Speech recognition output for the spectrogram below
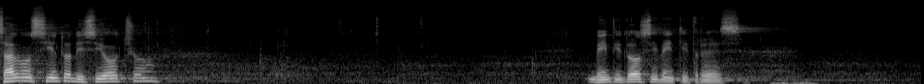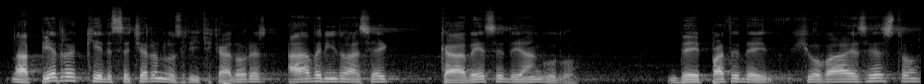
Salmo 118, 22 y 23. La piedra que desecharon los edificadores ha venido a ser cabeza de ángulo. De parte de Jehová es esto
